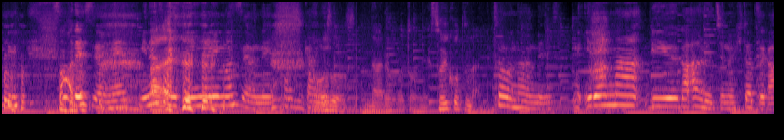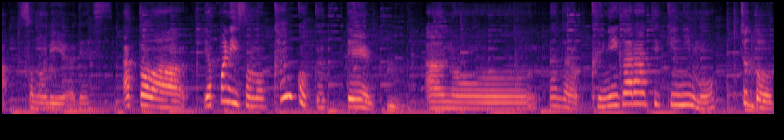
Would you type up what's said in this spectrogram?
ど。そうですよね。皆さん気になりますよね。確かに。なるほどね。そういうことなんです。そうなんです。いろんな理由があるうちの一つがその理由です。あとはやっぱりその韓国ってうん。あのーなんだろう国柄的にもちょっと、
